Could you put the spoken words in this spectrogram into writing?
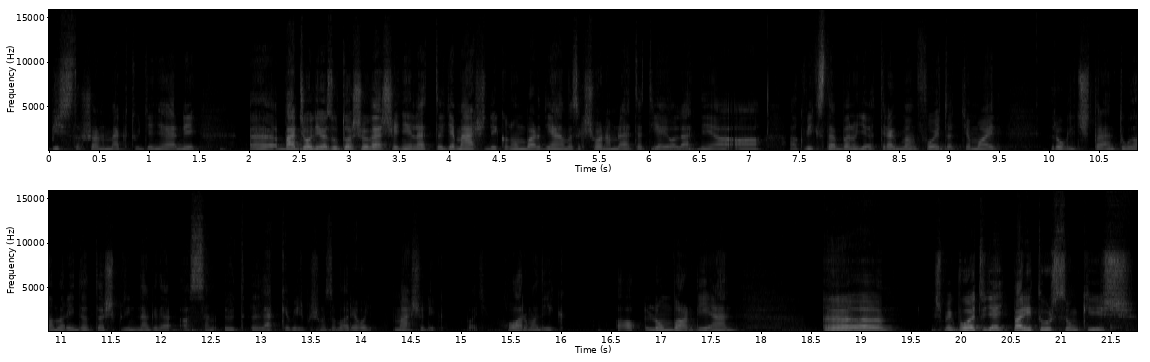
biztosan meg tudja nyerni. Bajoli az utolsó versenyén lett ugye második a Lombardián, valószínűleg soha nem lehetett ilyen jól látni a, a, a Quickstepben, ugye a trackben folytatja majd, Roglic talán túl hamar indított a sprintnek, de azt hiszem őt legkevésbé sem zavarja, hogy második vagy harmadik a Lombardián. Uh, és még volt ugye egy Paritursunk is.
